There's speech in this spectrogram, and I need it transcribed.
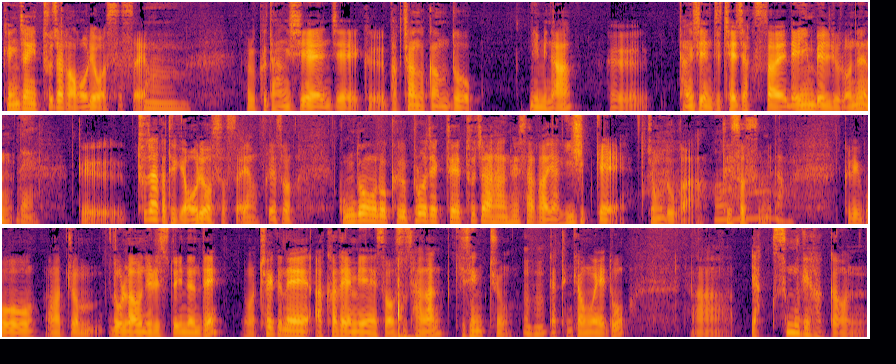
굉장히 투자가 어려웠었어요. 그리고 그 당시에 이제 그 박찬욱 감독님이나 그 당시에 이제 제작사의 네임밸류로는 네. 그 투자가 되게 어려웠었어요. 그래서 공동으로 그 프로젝트에 투자한 회사가 약 20개 정도가 됐었습니다. 그리고 아마 좀 놀라운 일일 수도 있는데 어, 최근에 아카데미에서 수상한 기생충 같은 경우에도 아, 약 20개 가까운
